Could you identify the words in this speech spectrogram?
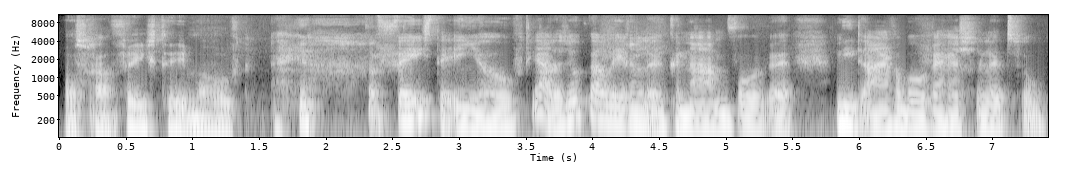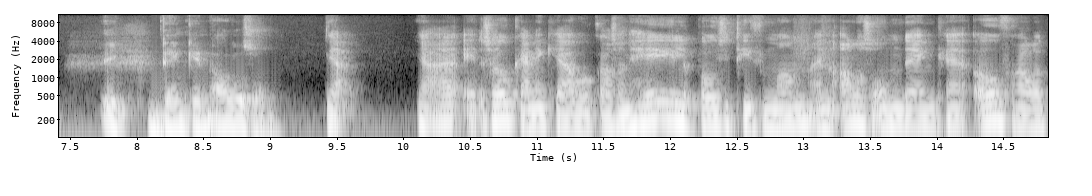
was gaan feesten in mijn hoofd. feesten in je hoofd. Ja, dat is ook wel weer een leuke naam voor eh, niet aangeboren hersenletsel. Ik denk in alles om. Ja. Ja, zo ken ik jou ook als een hele positieve man. En alles omdenken, overal het,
